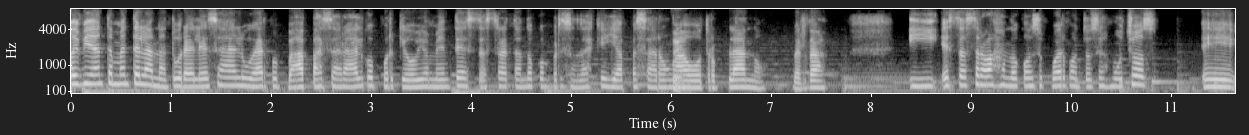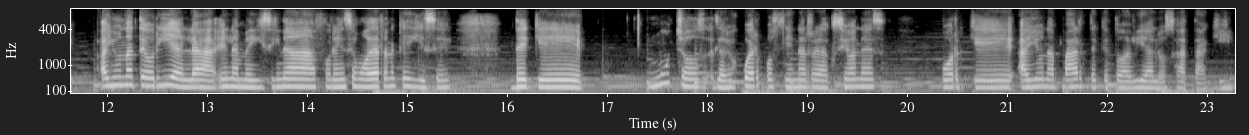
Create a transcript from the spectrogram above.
evidentemente la naturaleza del lugar pues, va a pasar algo porque obviamente estás tratando con personas que ya pasaron a otro plano, ¿verdad? y estás trabajando con su cuerpo, entonces muchos, eh, hay una teoría en la, en la medicina forense moderna que dice de que muchos de los cuerpos tienen reacciones porque hay una parte que todavía los ata aquí.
